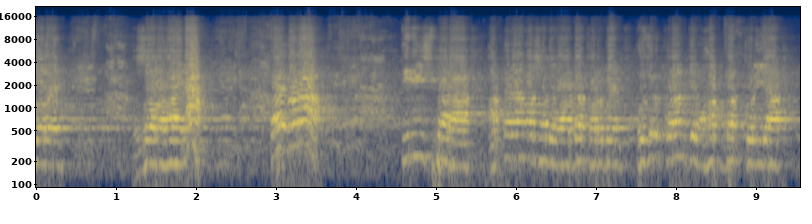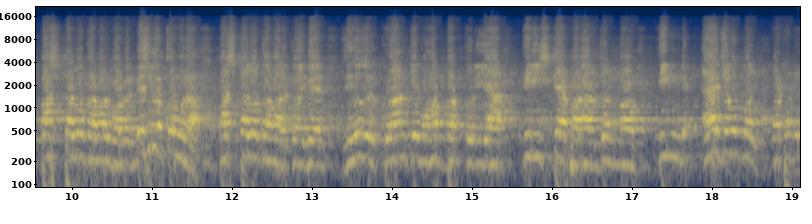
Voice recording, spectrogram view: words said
জোরে। জোর হয় না। কয় ভাড়া তিরিশ পারা। আপনারা আমার সাথে ওয়াদা করবেন। হুজুর কোরআনকে মহাব্বত করিয়া পাঁচটা লোক আমার বলবেন, বেশি লোক কমু না। পাঁচটা লোক আমার কইবেন যে, হুজুর কোরআনকে মহাব্বত করিয়া তিরিশটা পারার জন্য তিন এই যুবক বল পাঠাতে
